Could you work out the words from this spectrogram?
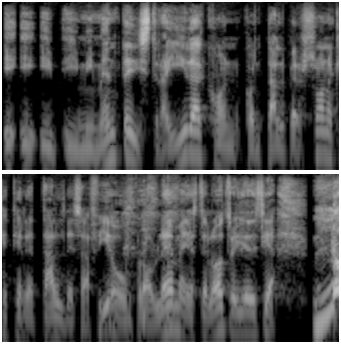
y, mi mente distraída con, con, tal persona que tiene tal desafío, un problema y este el otro. Y yo decía, no,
